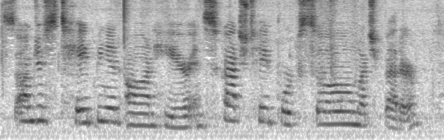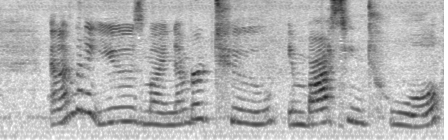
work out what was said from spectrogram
So I'm just taping it on here, and Scotch tape works so much better. And I'm going to use my number two embossing tool,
